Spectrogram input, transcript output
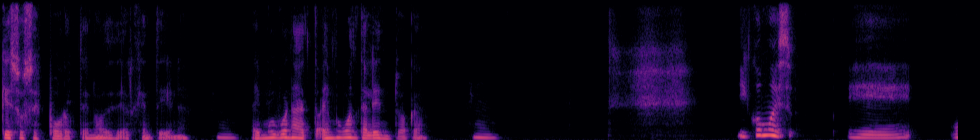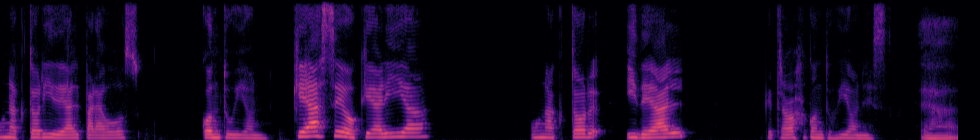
que eso se exporte, ¿no? Desde Argentina. Mm, Hay muy, buena, hay muy buen talento acá. mm. ¿Y cómo es eh, un actor ideal para vos con tu guion? ¿Qué hace o qué haría un actor ideal que trabaja con tus guiones? Ah,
